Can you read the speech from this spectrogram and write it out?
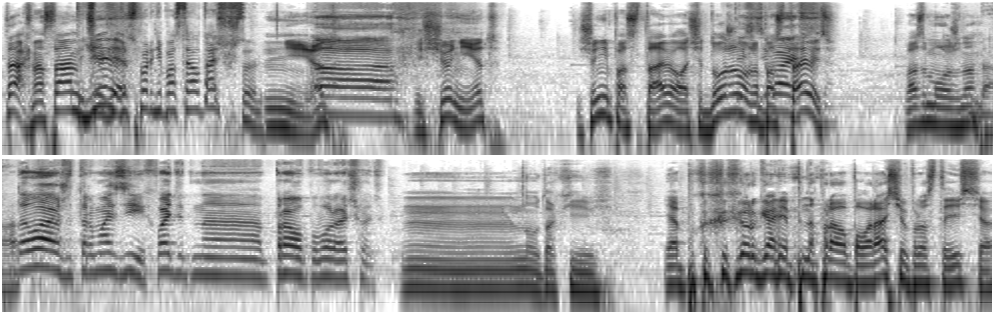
Так, на самом Ты что, деле... до сих пор не поставил тачку, что ли? Нет, А, еще нет. Еще не поставил. А что, должен Ты уже поставить? Возможно. Да. Давай уже тормози, хватит направо поворачивать. М, ну, так и... Я кругами направо поворачиваю просто и все.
